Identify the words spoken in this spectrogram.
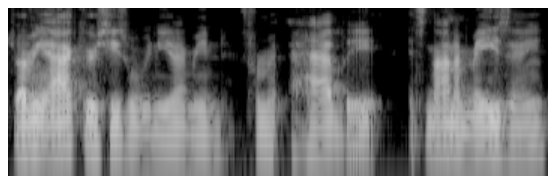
Driving accuracy is what we need. I mean, from Hadley, it's not amazing.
